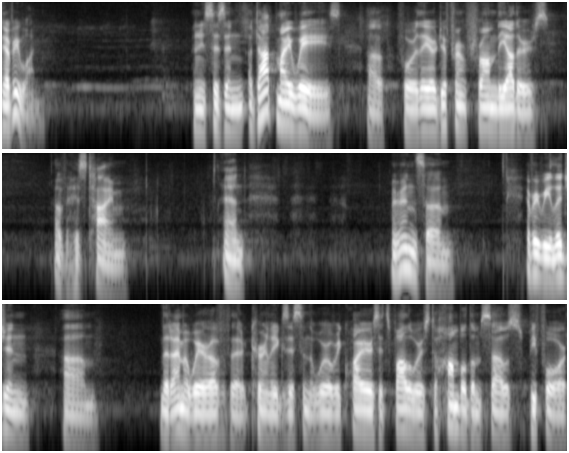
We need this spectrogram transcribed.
Everyone. And he says, And adopt my ways, uh, for they are different from the others of his time. And, my friends, um, every religion um, that I'm aware of that currently exists in the world requires its followers to humble themselves before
